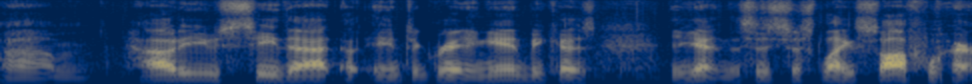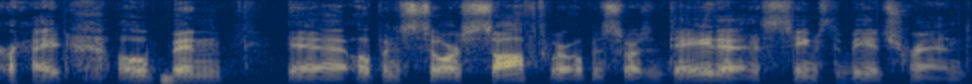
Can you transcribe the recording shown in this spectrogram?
Um, how do you see that uh, integrating in? Because again, this is just like software, right? Open, uh, open source software, open source data it seems to be a trend.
